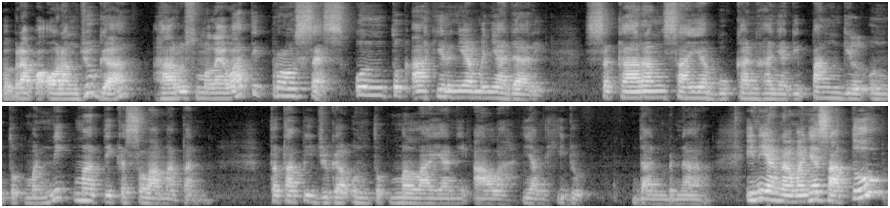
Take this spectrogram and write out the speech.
beberapa orang juga harus melewati proses untuk akhirnya menyadari, sekarang saya bukan hanya dipanggil untuk menikmati keselamatan, tetapi juga untuk melayani Allah yang hidup dan benar. Ini yang namanya satu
